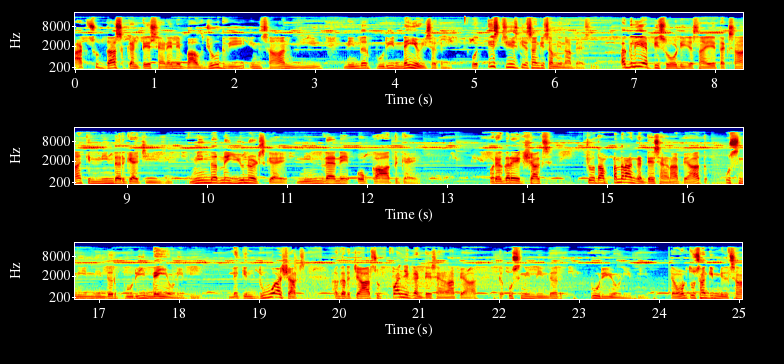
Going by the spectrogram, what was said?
अठ सौ दस घंटे सहने के बावजूद भी इंसान की नींदर पूरी नहीं हो सकती और इस चीज़ की असा समझना पैसी अगली एपीसोड ही जैसा ये तक कि नींदर क्या चीज़ है। नींदर ने यूनिट्स क्या है नींदर ने औकात क्या है और अगर एक शख्स चौदह पंद्रह घंटे सहना पाया तो उसकी नींदर पूरी नहीं होनी पी। लेकिन दूआ शख्स अगर चार सौ पाँच घंटे सहना पाया तो उसकी नींदर पूरी होनी पी। तो हूँ तुसा की मिलसा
